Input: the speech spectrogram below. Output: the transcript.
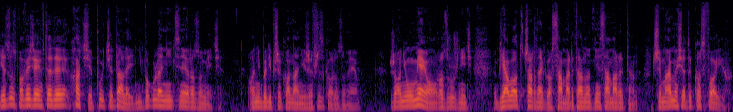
Jezus powiedział im wtedy, chodźcie, pójdźcie dalej, w ogóle nic nie rozumiecie. Oni byli przekonani, że wszystko rozumieją, że oni umieją rozróżnić białe od czarnego, Samarytan od niesamarytan. Trzymajmy się tylko swoich.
